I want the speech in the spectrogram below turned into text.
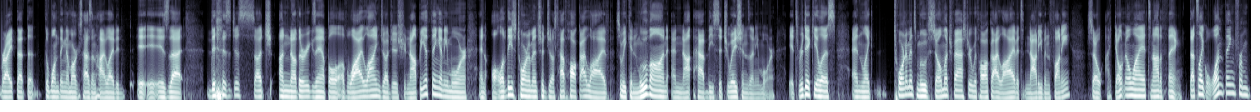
right? That the, the one thing that Marcus hasn't highlighted i- i- is that this is just such another example of why line judges should not be a thing anymore. And all of these tournaments should just have Hawkeye Live so we can move on and not have these situations anymore. It's ridiculous. And like tournaments move so much faster with Hawkeye Live, it's not even funny. So I don't know why it's not a thing. That's like one thing from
